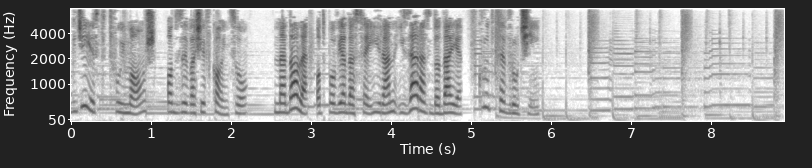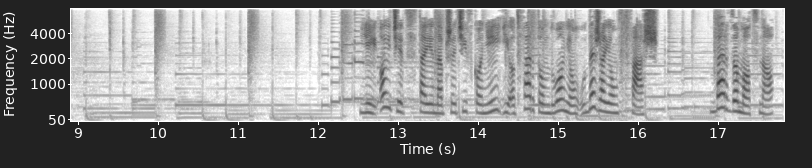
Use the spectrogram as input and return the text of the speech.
Gdzie jest twój mąż? Odzywa się w końcu. Na dole, odpowiada Seiran i zaraz dodaje, wkrótce wróci. Jej ojciec staje naprzeciwko niej i otwartą dłonią uderza ją w twarz. Bardzo mocno.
